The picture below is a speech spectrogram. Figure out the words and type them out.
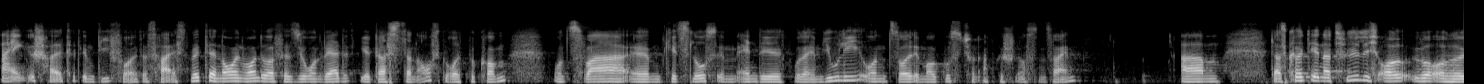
eingeschaltet im Default. Das heißt, mit der neuen OneDrive-Version werdet ihr das dann ausgerollt bekommen. Und zwar ähm, geht es los im Ende oder im Juli und soll im August schon abgeschlossen sein. Ähm, das könnt ihr natürlich über eure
